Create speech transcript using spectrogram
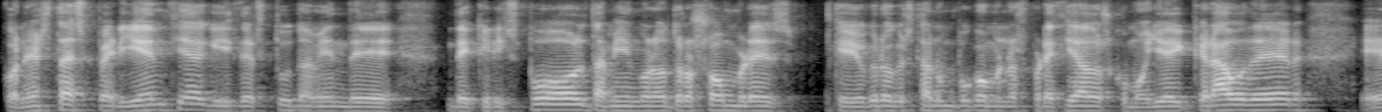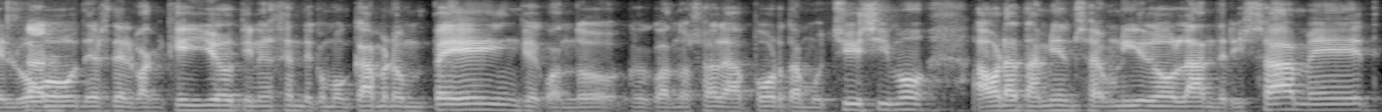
con esta experiencia que dices tú también de, de, Chris Paul, también con otros hombres que yo creo que están un poco menospreciados como Jay Crowder, eh, luego desde el banquillo tienen gente como Cameron Payne, que cuando, que cuando sale aporta muchísimo, ahora también se ha unido Landry Summit,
